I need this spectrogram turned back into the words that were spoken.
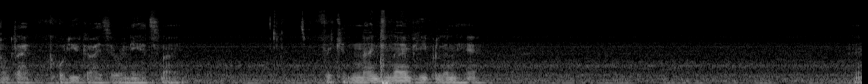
I'm glad all you guys are in here tonight. It's freaking 99 people in here. Yeah.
